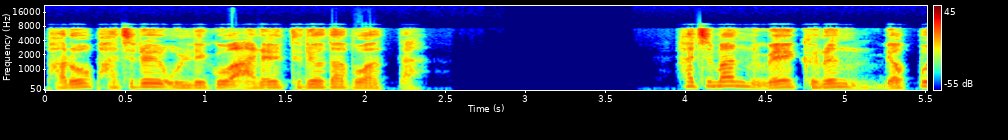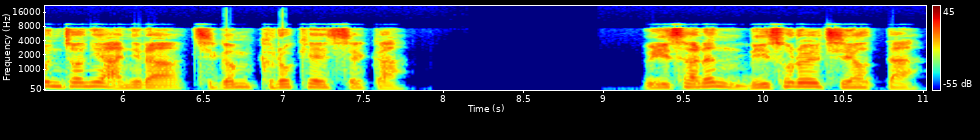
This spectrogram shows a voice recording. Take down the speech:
바로 바지를 올리고 안을 들여다보았다. 하지만 왜 그는 몇 분 전이 아니라 지금 그렇게 했을까? 의사는 미소를 지었다.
